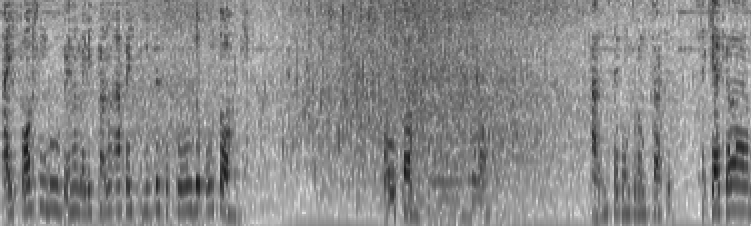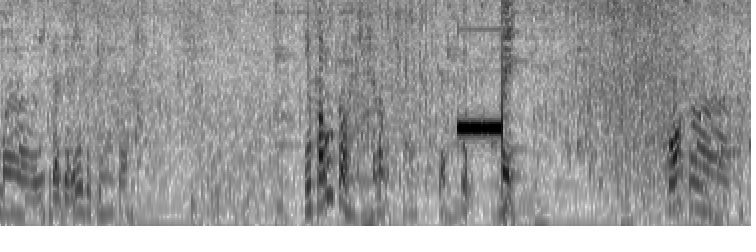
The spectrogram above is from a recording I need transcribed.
Aí força o governo americano a perseguir pessoas que usam o torrent. Ou o torrent. Ah, não sei como pronunciar aqui. Isso aqui, aqui é uma letra grega com um torrent. Eu falo torrent, geralmente, mas esquece por isso. Bem, forçam a, as,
